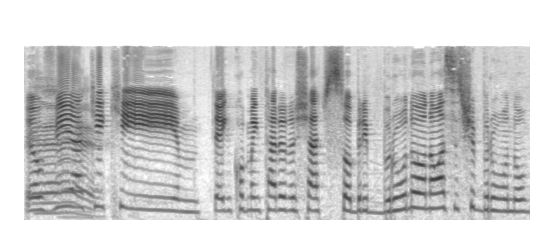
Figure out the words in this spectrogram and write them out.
Eu É. vi aqui que tem comentário no chat sobre Bruno. Eu não assisti Bruno.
